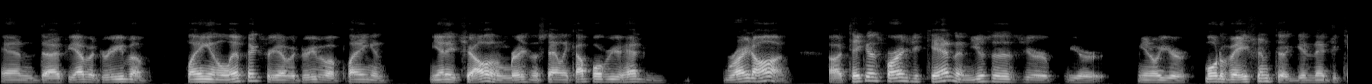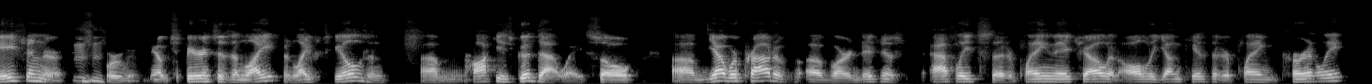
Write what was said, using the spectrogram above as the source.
And uh, if you have a dream of playing in Olympics or you have a dream of playing in the NHL and raising the Stanley Cup over your head, right on. Uh, take it as far as you can and use it as your your you know your motivation to get an education or mm-hmm. or you know experiences in life and life skills and um, hockey's good that way. So um, yeah, we're proud of of our indigenous athletes that are playing in the NHL and all the young kids that are playing currently,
